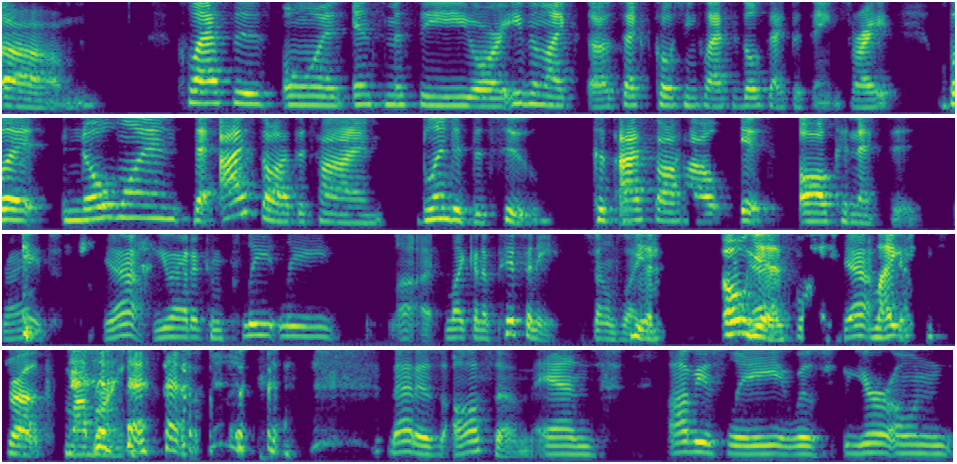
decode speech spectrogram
um classes on intimacy or even like uh, sex coaching classes, those type of things, right? But no one that I saw at the time blended the two because I saw how it's all connected. Right. Yeah. You had a completely uh, like an epiphany, sounds like. Yeah. Oh yeah. yes, like, yeah, lightning yeah. struck my brain. that is awesome, and obviously it was your own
